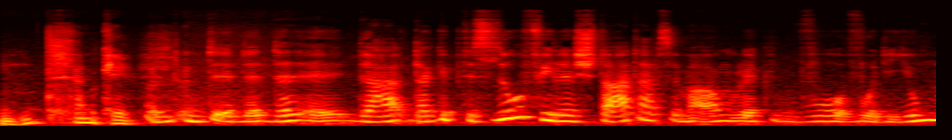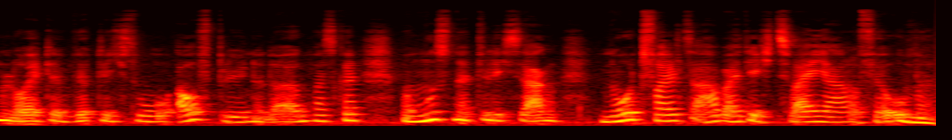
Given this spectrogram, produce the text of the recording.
Mhm. Okay. Und, und äh, da, da, da, gibt es so viele Startups im Augenblick, wo, wo die jungen Leute wirklich so aufblühen oder irgendwas können. Man muss natürlich sagen, notfalls arbeite ich zwei Jahre für Umme.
